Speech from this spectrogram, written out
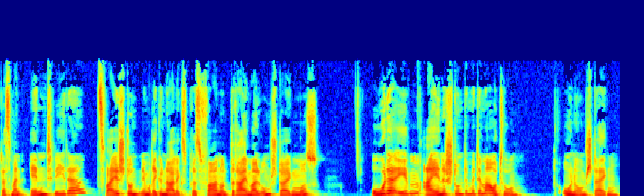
dass man entweder zwei Stunden im Regionalexpress fahren und dreimal umsteigen muss oder eben eine Stunde mit dem Auto ohne umsteigen.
